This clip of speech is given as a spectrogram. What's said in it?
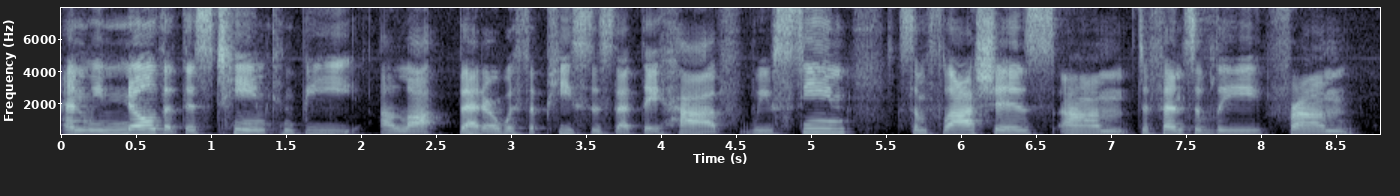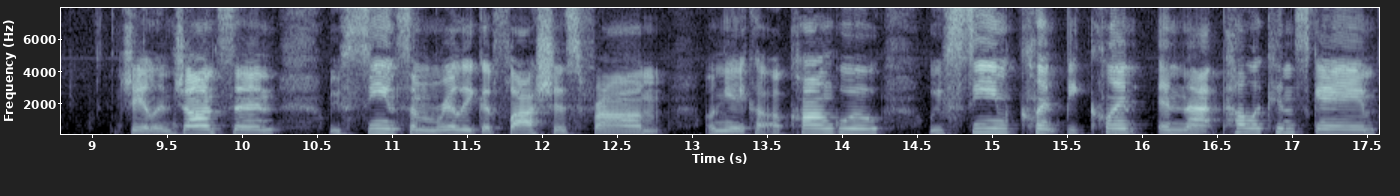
and we know that this team can be a lot better with the pieces that they have. We've seen some flashes um, defensively from Jalen Johnson. We've seen some really good flashes from Onyeka Okongwu. We've seen Clint be Clint in that Pelicans game.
